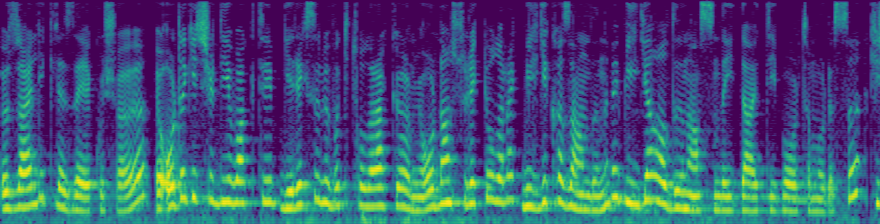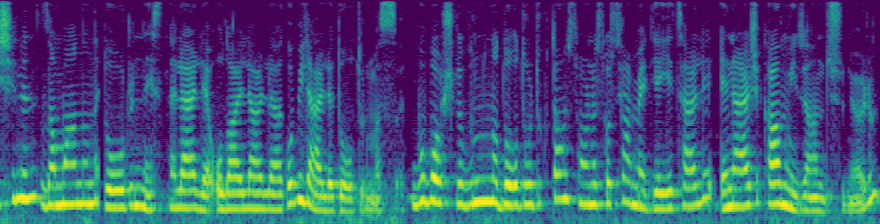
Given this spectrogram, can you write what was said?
özellikle Z kuşağı e, orada geçirdiği vakti gereksiz bir vakit olarak görmüyor. Oradan sürekli olarak bilgi kazandığını ve bilgi aldığını aslında iddia ettiği bir ortam orası. Kişinin zamanını doğru nesnelerle, olaylarla, hobilerle doldurması. Bu boşluğu bununla doldurduktan sonra sosyal medya yeterli enerji kalmayacağını düşünüyorum.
